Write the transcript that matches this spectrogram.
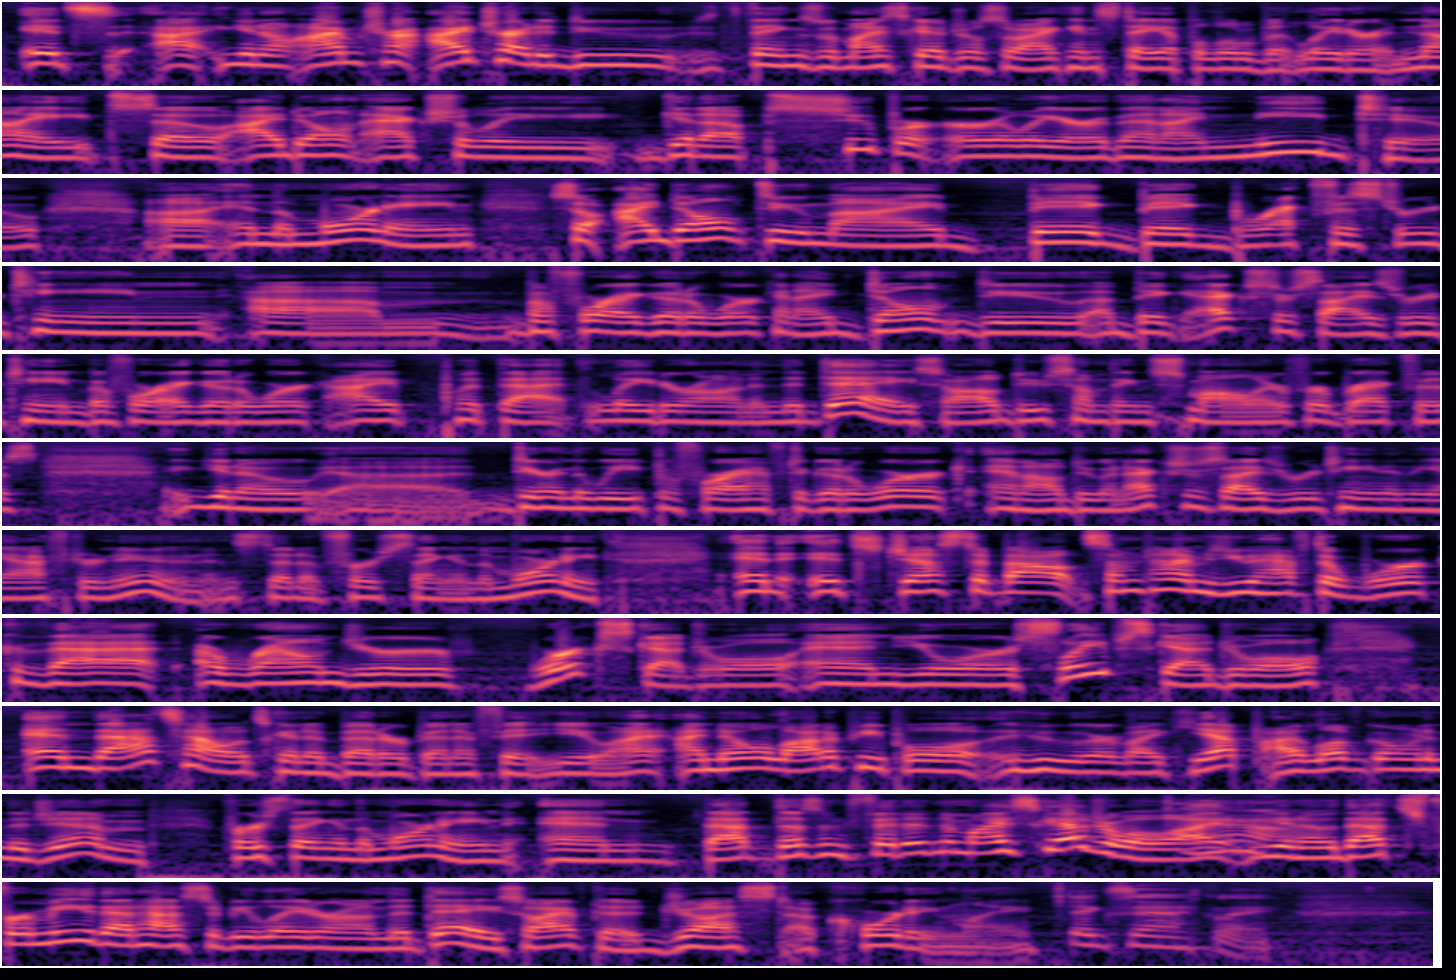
It's I, you know I'm try I try to do things with my schedule so I can stay up a little bit later at night, so I don't actually get up super earlier than I need to uh, in the morning. So I don't do my big big breakfast routine um, before I go to work, and I don't do a big exercise routine before I go to work. I put that later on in the day, so I'll do something smaller for breakfast, you know, uh, during the week before I have to go to work, and I'll do an exercise routine in the afternoon instead of first thing in the morning. And it's just about sometimes you have to work that around your work schedule and your sleep schedule. And that's how it's going to better benefit you. I, I know a lot of people who are like, yep, I love going to the gym first thing in the morning. And that doesn't fit into my schedule. Yeah. I, you know, that's for me, that has to be later on in the day. So I have to adjust accordingly. Exactly.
